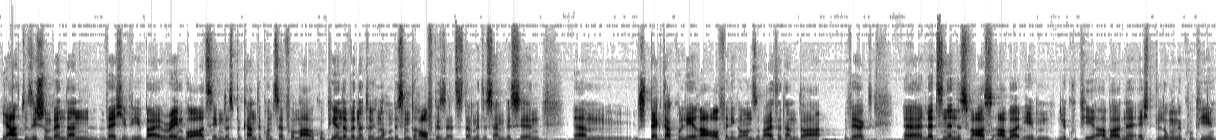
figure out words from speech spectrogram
ja, du siehst schon, wenn dann welche wie bei Rainbow Arts eben das bekannte Konzept von Mario kopieren, da wird natürlich noch ein bisschen draufgesetzt, damit es ein bisschen ähm, spektakulärer, aufwendiger und so weiter dann da wirkt. Äh, letzten Endes war es aber eben eine Kopie, aber eine echt gelungene Kopie,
